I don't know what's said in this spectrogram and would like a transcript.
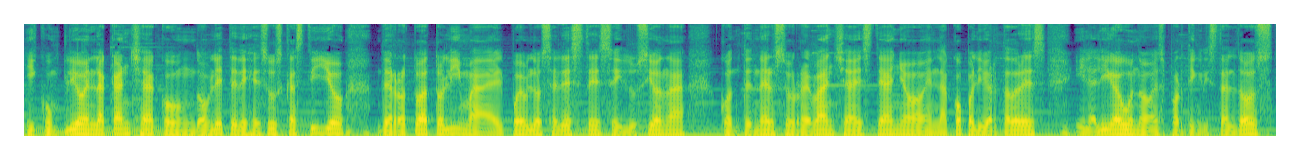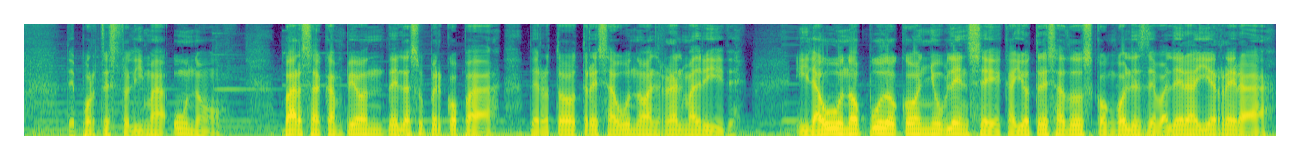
y cumplió en la cancha con doblete de Jesús Castillo, derrotó a Tolima. El pueblo celeste se ilusiona con tener su revancha este año en la Copa Libertadores y la Liga 1, Sporting Cristal 2, Deportes Tolima 1. Barça campeón de la Supercopa, derrotó 3 a 1 al Real Madrid. Y la U no pudo con Ñublense, cayó 3 a 2 con goles de Valera y Herrera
